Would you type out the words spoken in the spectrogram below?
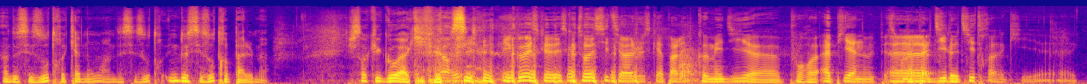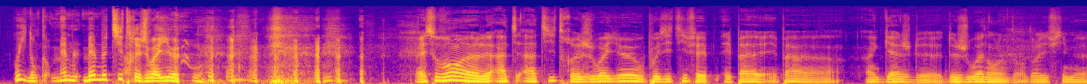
un de ses autres canons, un de ses autres, une de ses autres palmes. Je sens qu'Hugo a kiffé Alors, aussi. Hugo, est-ce que, toi aussi tu irais jusqu'à parler de comédie euh, pour Happy End Parce qu'on n'a Euh, pas dit le titre qui. euh, Oui, donc même, même le titre est joyeux. Ouais, souvent, euh, un, ti- un titre joyeux ou positif est, est pas, est pas un, gage de, de joie dans, dans, dans les films euh,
